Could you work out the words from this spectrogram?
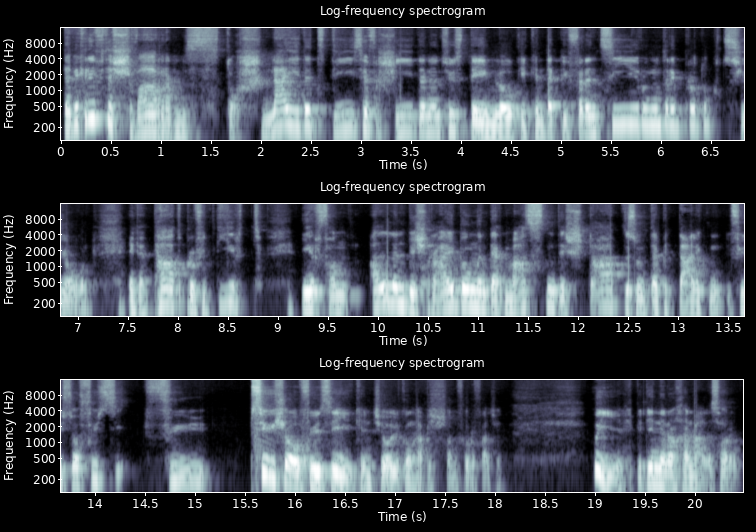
Der Begriff des Schwarms durchschneidet diese verschiedenen Systemlogiken der Differenzierung und Reproduktion. In der Tat profitiert er von allen Beschreibungen der Massen des Staates und der beteiligten Physophysik. Psychophysik, Entschuldigung, habe ich schon vorfalsch. Hui, ich beginne noch einmal, sorry.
